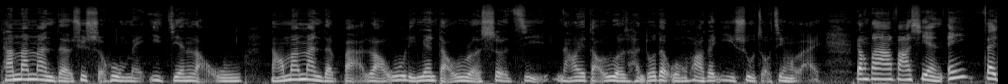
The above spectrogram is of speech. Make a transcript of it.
他慢慢的去守护每一间老屋，然后慢慢的把老屋里面导入了设计。然后也导入了很多的文化跟艺术走进来，让大家发现，哎，在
